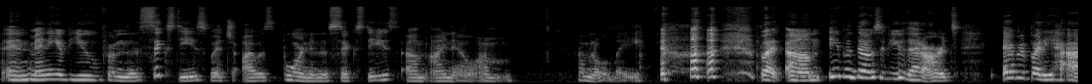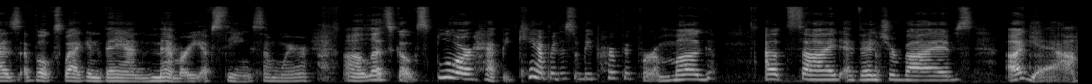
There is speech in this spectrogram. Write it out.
And many of you from the 60s, which I was born in the 60s, um, I know I'm, I'm an old lady. but um, even those of you that aren't, everybody has a Volkswagen van memory of seeing somewhere. Uh, let's go explore. Happy camper. This would be perfect for a mug. Outside, adventure vibes. Oh, yeah.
